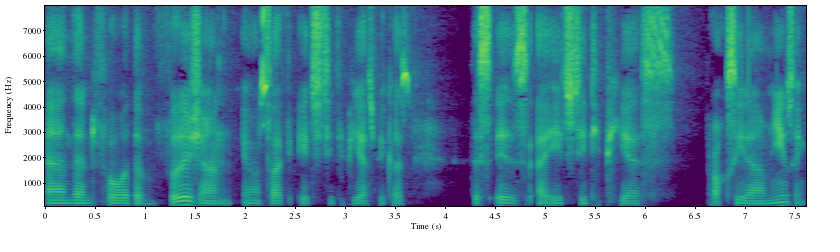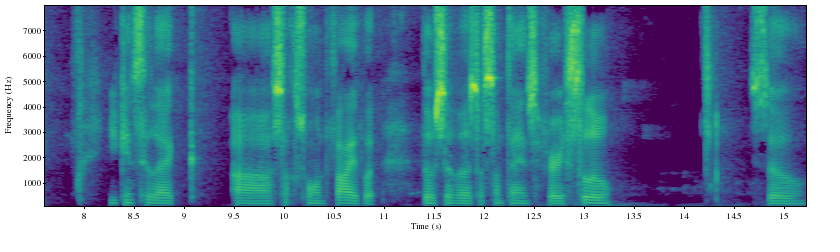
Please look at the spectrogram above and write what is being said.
And then for the version, you want to select HTTPS because this is a HTTPS proxy that I'm using. You can select uh, SoxPhone 5, but those servers are sometimes very slow. So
